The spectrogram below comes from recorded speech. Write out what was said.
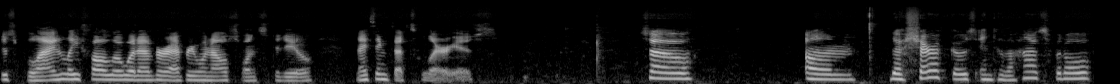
just blindly follow whatever everyone else wants to do. And I think that's hilarious. So, um, the sheriff goes into the hospital,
